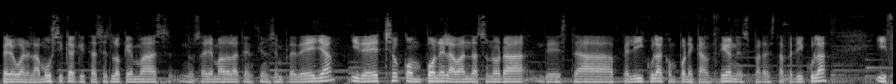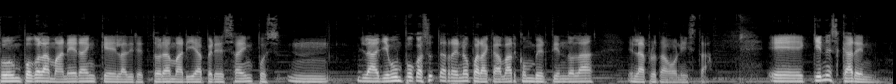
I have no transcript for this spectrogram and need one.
pero bueno, la música quizás es lo que más nos ha llamado la atención siempre de ella y de hecho compone la banda sonora de esta película, compone canciones para esta película y fue un poco la manera en que la directora María Pérez pues mm, la llevó un poco a su terreno para acabar convirtiéndola en la protagonista. Eh, ¿Quién es Karen?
